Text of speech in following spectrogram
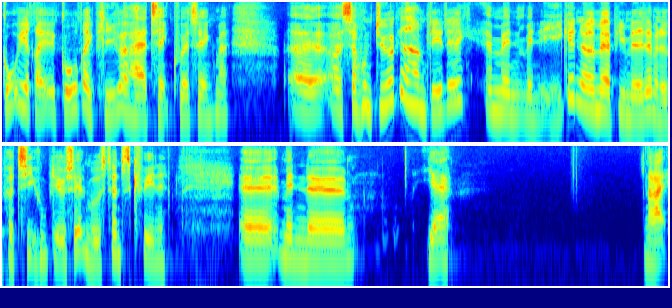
god i re, gode replikker, har jeg tænkt, kunne jeg tænke mig. Øh, og så hun dyrkede ham lidt, ikke? Men, men ikke noget med at blive medlem af noget parti. Hun blev jo selv modstandskvinde. Øh, men øh, ja, nej.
